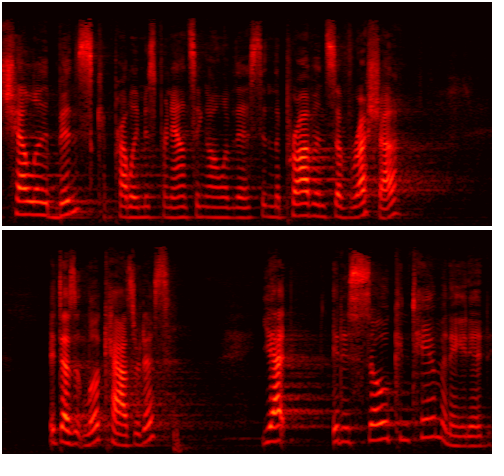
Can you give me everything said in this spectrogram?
Chelyabinsk, probably mispronouncing all of this, in the province of Russia, it doesn't look hazardous, yet it is so contaminated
